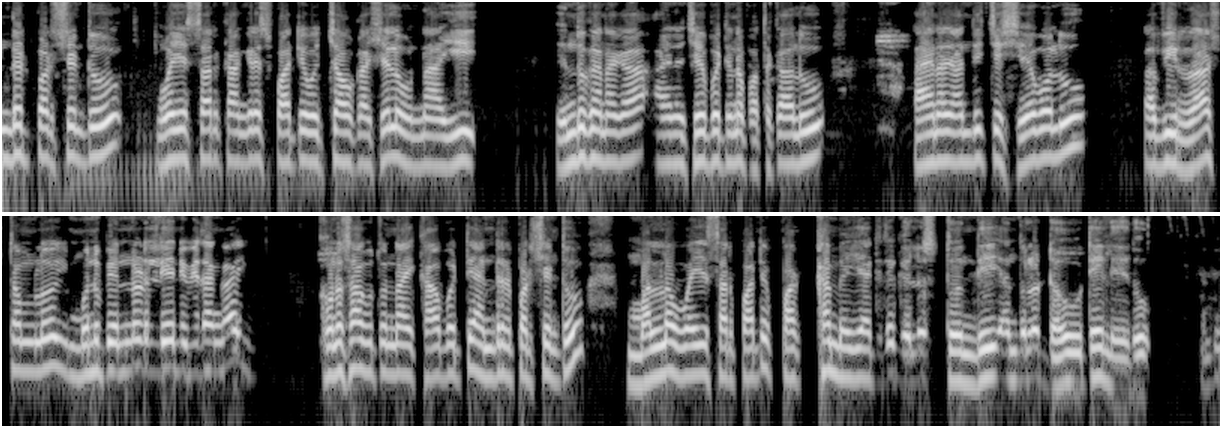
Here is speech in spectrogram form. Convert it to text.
Hundred percent YSR Congress party వచ్చే అవకాశాలు ఉన్నాయి. ఎందుకనగా ఆయన చేపట్టిన పథకాలు ఆయన అందించే సేవలు అవి రాష్ట్రంలో మునుపెన్నడు లేని విధంగా కొనసాగుతున్నాయి కాబట్టి హండ్రెడ్ పర్సెంట్ మళ్ళా వైఎస్ఆర్ పార్టీ పక్క మెజార్టీతో గెలుస్తుంది. అందులో డౌటే లేదు. అంటే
